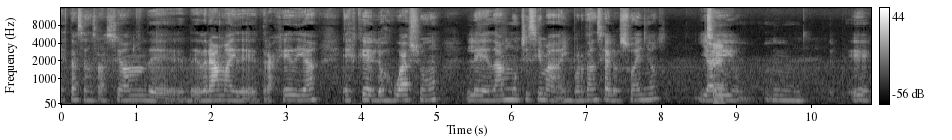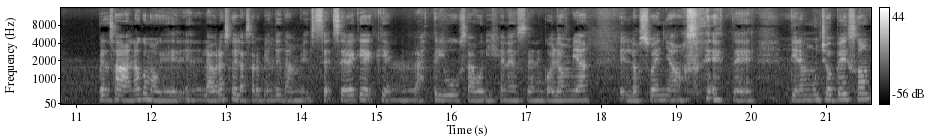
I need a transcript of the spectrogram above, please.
esta sensación de, drama y de tragedia es que los Washu le dan muchísima importancia a los sueños y hay eh, pensaba, ¿no? Como que en el abrazo de la serpiente también se, ve que, en las tribus aborígenes en Colombia eh, los sueños este, tienen mucho peso,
